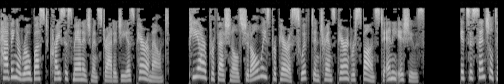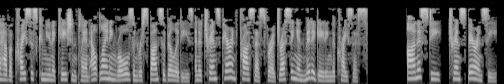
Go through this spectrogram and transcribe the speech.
Having a robust crisis management strategy is paramount. PR professionals should always prepare a swift and transparent response to any issues. It's essential to have a crisis communication plan outlining roles and responsibilities and a transparent process for addressing and mitigating the crisis. Honesty, transparency,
